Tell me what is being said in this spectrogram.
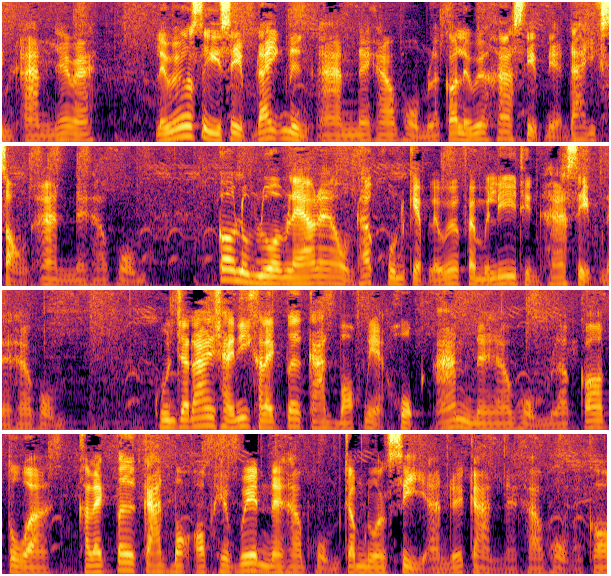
1อันใช่ไหมเลเวล 40 ได้อีก 1 อันนะครับผม แล้วก็เลเวล 50 เนี่ยได้อีก 2 อันนะครับผม ก็รวมๆแล้วนะครับผม ถ้าคุณเก็บเลเวลแฟมิลี่ถึง 50 นะครับผม คุณจะได้ใช้นี่คาเลคเตอร์การบล็อกเนี่ยหอันนะครับผมแล้วก็ตัวคาเลคเตอร์การบล็อกออฟเฮเว่นนะครับผมจำนวน 4 อันด้วยกันนะครับผมก็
